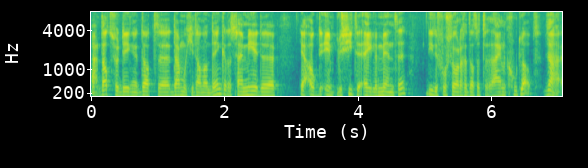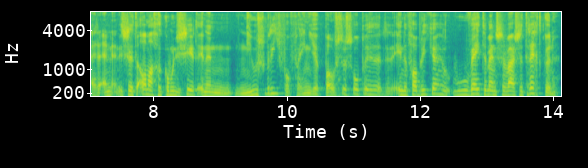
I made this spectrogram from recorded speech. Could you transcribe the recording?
Nou, dat soort dingen, dat, uh, daar moet je dan aan denken. Dat zijn meer de, ja, ook de impliciete elementen die ervoor zorgen dat het uiteindelijk goed loopt. Ja, en is het allemaal gecommuniceerd in een nieuwsbrief of hing je posters op in de fabrieken? Hoe weten mensen waar ze terecht kunnen?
